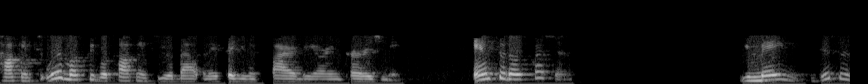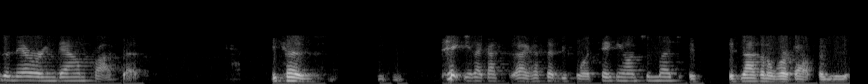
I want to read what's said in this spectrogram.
talking to? What are most people talking to you about when they say you inspire me or encourage me? Answer those questions. You may. This is a narrowing down process because taking, like I like I said before, taking on too much is is not going to work out for you.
